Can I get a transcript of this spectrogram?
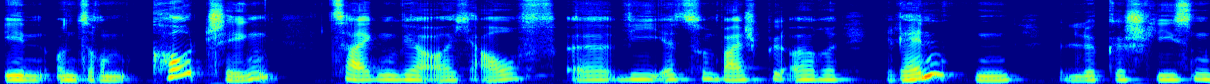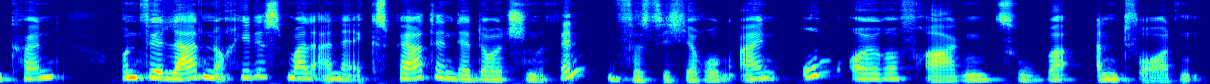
In unserem Coaching zeigen wir euch auf, äh, wie ihr zum Beispiel eure Rentenlücke schließen könnt. Und wir laden auch jedes Mal eine Expertin der deutschen Rentenversicherung ein, um eure Fragen zu beantworten.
